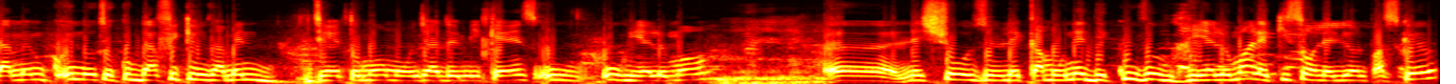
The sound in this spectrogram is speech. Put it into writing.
la même, une autre Coupe d'Afrique qui nous amène directement au Mondial 2015 où, réellement euh, les choses, les Camerounais découvrent réellement les, qui sont les Lions. Parce que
